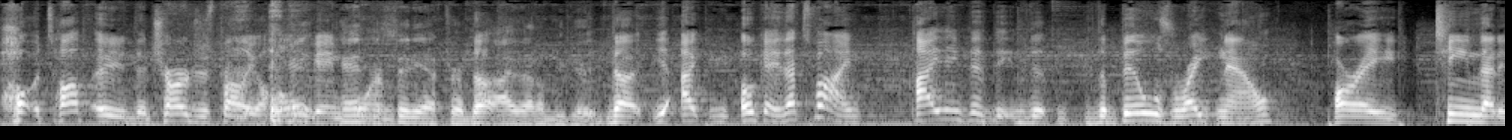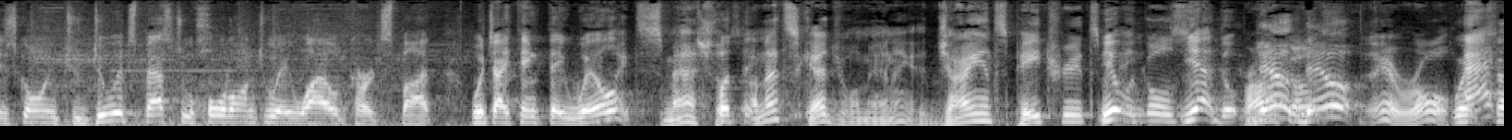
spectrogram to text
Ho- tough. Uh, the Chargers probably a home game for them. Kansas City after a The- bye, that'll be good. the yeah, I, okay, that's fine. I think that the, the the Bills right now are a team that is going to do its best to hold on to a wild card spot, which I think they will. Smash But those on that schedule, man. I got Giants, Patriots, Yeah, Bengals, yeah, they'll- they'll- they roll. Wait, At so,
